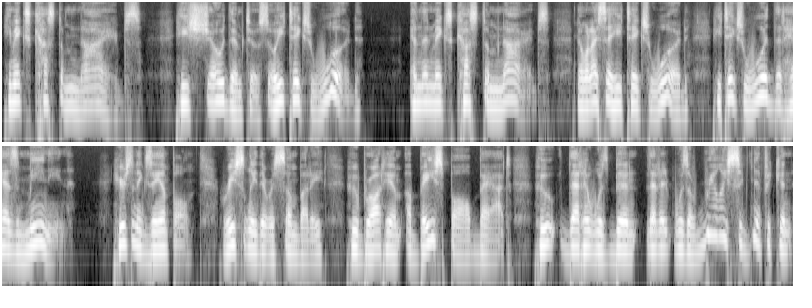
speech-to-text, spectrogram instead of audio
He makes custom knives. He showed them to us. So he takes wood and then makes custom knives. Now, when I say he takes wood, he takes wood that has meaning. Here's an example. Recently, there was somebody who brought him a baseball bat who that it was been that it was a really significant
